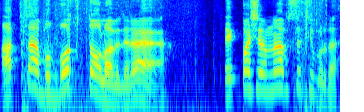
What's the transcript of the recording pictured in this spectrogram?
Hatta bu bot da olabilir ha. Tek başına ne yapsın ki burada?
